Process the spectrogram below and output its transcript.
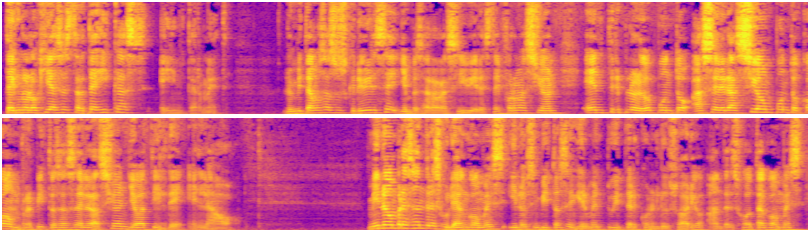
tecnologías estratégicas e Internet. Lo invitamos a suscribirse y empezar a recibir esta información en www.aceleración.com. Repito, esa aceleración lleva tilde en la O. Mi nombre es Andrés Julián Gómez y los invito a seguirme en Twitter con el usuario Andrés J. Gómez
